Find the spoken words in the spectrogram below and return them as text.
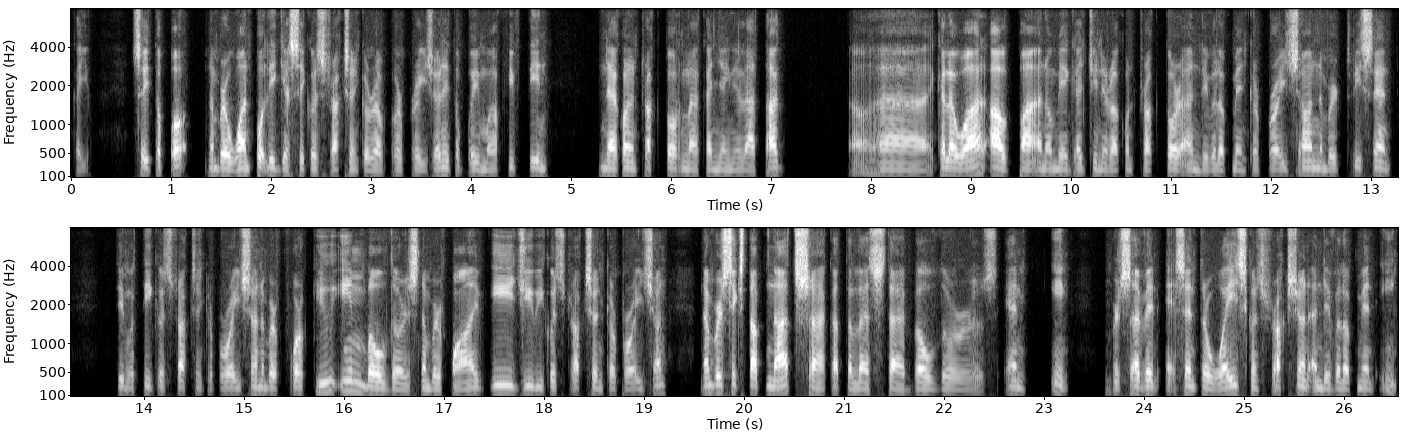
kayo. So ito po, number one po, Legacy Construction Corp- Corporation. Ito po yung mga 15 na contractor na kanyang nilatag. Uh, ikalawa, Alpha and Omega General Contractor and Development Corporation. Number three, St. Timothy Construction Corporation. Number four, QM Builders. Number five, EGB Construction Corporation. Number six, Top Notch uh, Catalyst uh, Builders and Inc. Number seven, eh, Center Waste Construction and Development Inc.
